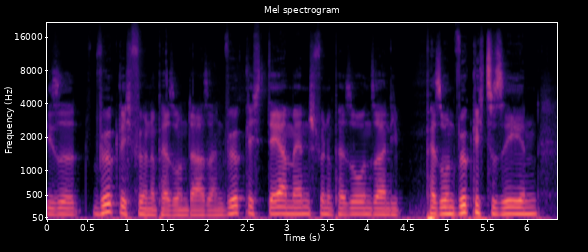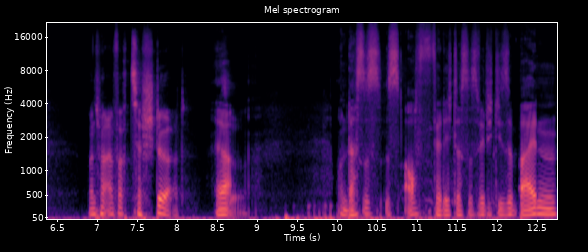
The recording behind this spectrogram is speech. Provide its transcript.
diese wirklich für eine Person da sein, wirklich der Mensch für eine Person sein, die Person wirklich zu sehen, manchmal einfach zerstört. Ja. So. Und das ist, ist auffällig, dass das wirklich diese beiden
